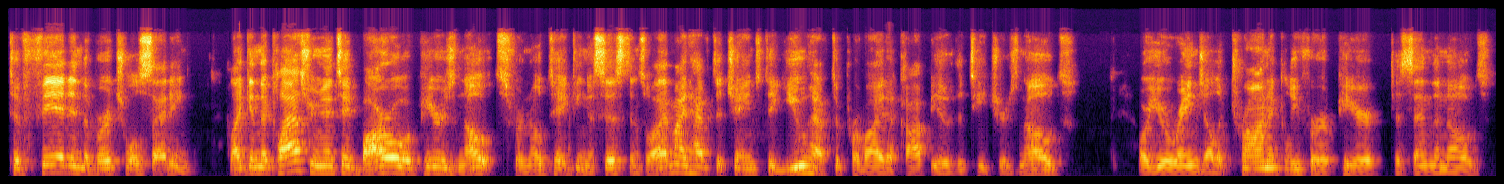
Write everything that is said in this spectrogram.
to fit in the virtual setting. Like in the classroom, I'd say borrow a peer's notes for note-taking assistance. Well, I might have to change to you have to provide a copy of the teacher's notes, or you arrange electronically for a peer to send the notes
